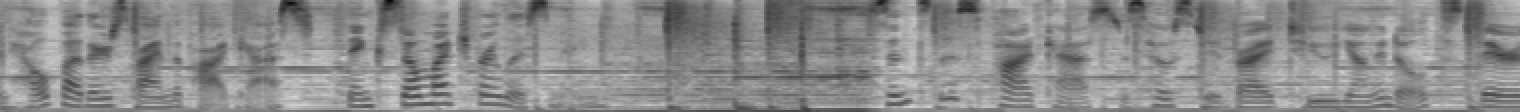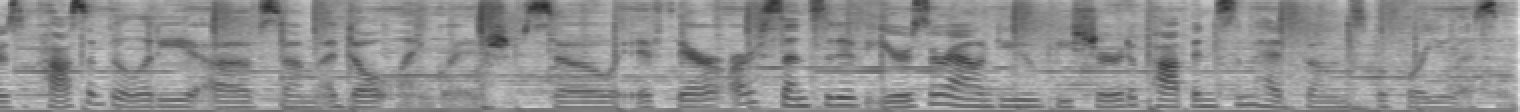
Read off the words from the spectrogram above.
and help others find the podcast. Thanks so much for listening. Since this podcast is hosted by two young adults, there's a possibility of some adult language. So if there are sensitive ears around you, be sure to pop in some headphones before you listen.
